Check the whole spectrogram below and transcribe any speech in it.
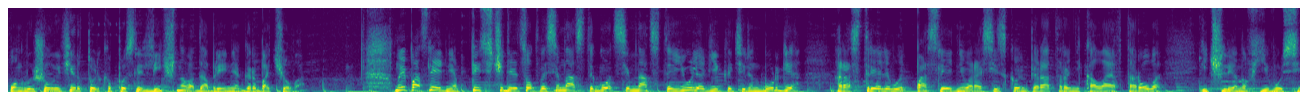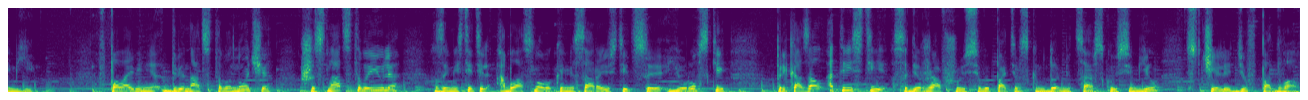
Он вышел в эфир только после личного одобрения Горбачева. Ну и последнее. 1918 год, 17 июля в Екатеринбурге расстреливают последнего российского императора Николая II и членов его семьи. В половине 12 ночи 16 июля заместитель областного комиссара юстиции Юровский приказал отвезти содержавшуюся в Ипатьевском доме царскую семью с челядью в подвал.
